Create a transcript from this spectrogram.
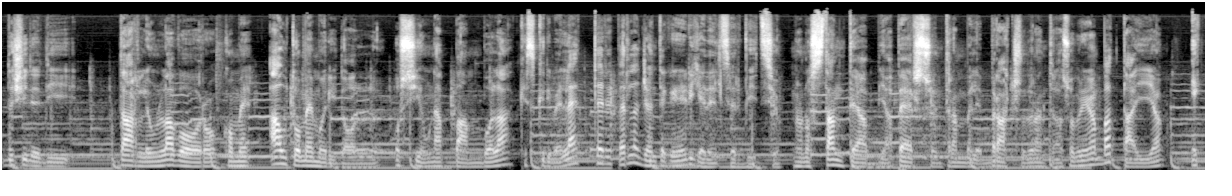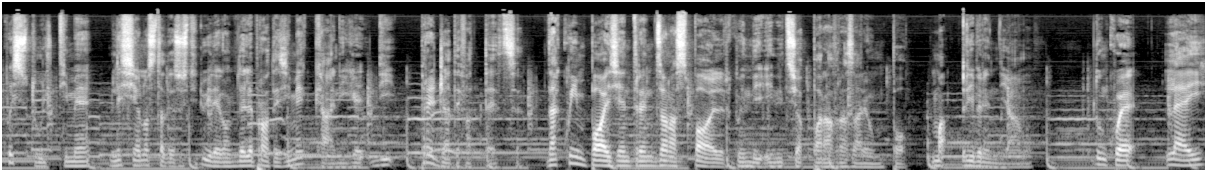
decide di darle un lavoro come auto memory doll, ossia una bambola che scrive lettere per la gente che ne richiede il servizio. Nonostante abbia perso entrambe le braccia durante la sua prima battaglia e quest'ultime le siano state sostituite con delle protesi meccaniche di pregiate fattezze. Da qui in poi si entra in zona spoiler, quindi inizio a parafrasare un po', ma riprendiamo. Dunque, lei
